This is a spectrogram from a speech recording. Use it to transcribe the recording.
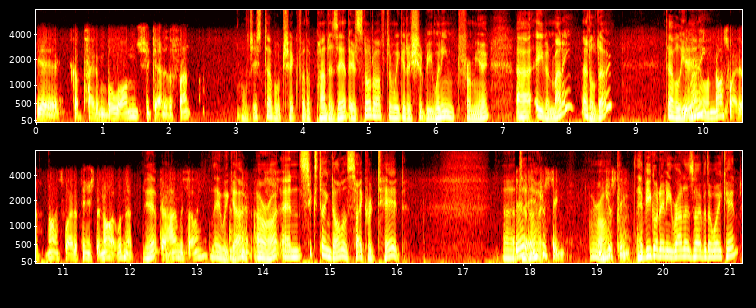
Yeah. It's got Tatum Bull on. Should go to the front. I'll just double check for the punters out there. It's not often we get a should be winning from you. Uh, even money, that'll do. Double your yeah, money. well, nice way to nice way to finish the night, wouldn't it? Yep. Go home with something. There we go. All right. And $16 Sacred Ted uh, Yeah, today. interesting. All right. Interesting. Have you got any runners over the weekend?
